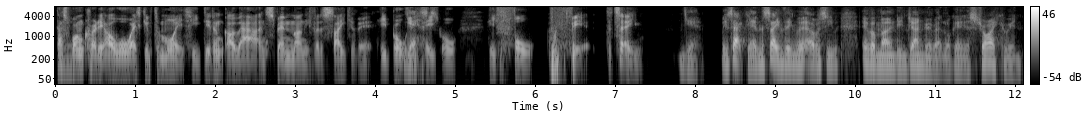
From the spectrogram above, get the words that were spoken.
that's Mm. One credit I'll always give to Moyes. He didn't go out and spend money for the sake of it. He brought Yes. in people he thought fit the team. Yeah, exactly. And the same thing that obviously everyone moaned in January about not getting a striker in.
